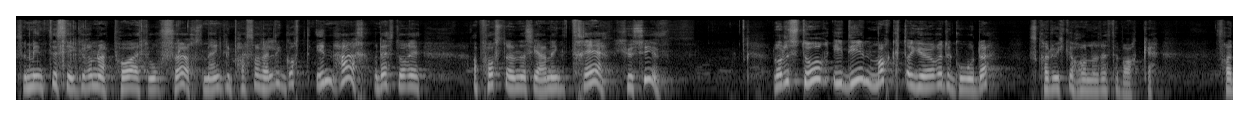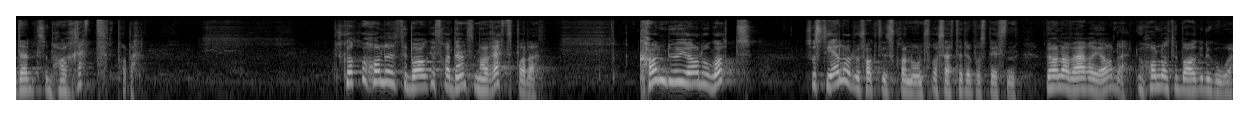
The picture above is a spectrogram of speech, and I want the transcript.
Så minte Sigrun meg på et ord før som egentlig passer veldig godt inn her. og Det står i Apostlenes gjerning 3, 27. Når det står i din makt å gjøre det gode, skal du ikke holde det tilbake fra den som har rett på det. Du skal ikke holde det tilbake fra den som har rett på det. Kan du gjøre noe godt, så stjeler du faktisk fra noen for å sette det på spissen. ved å la være å gjøre det. Du holder tilbake det gode.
